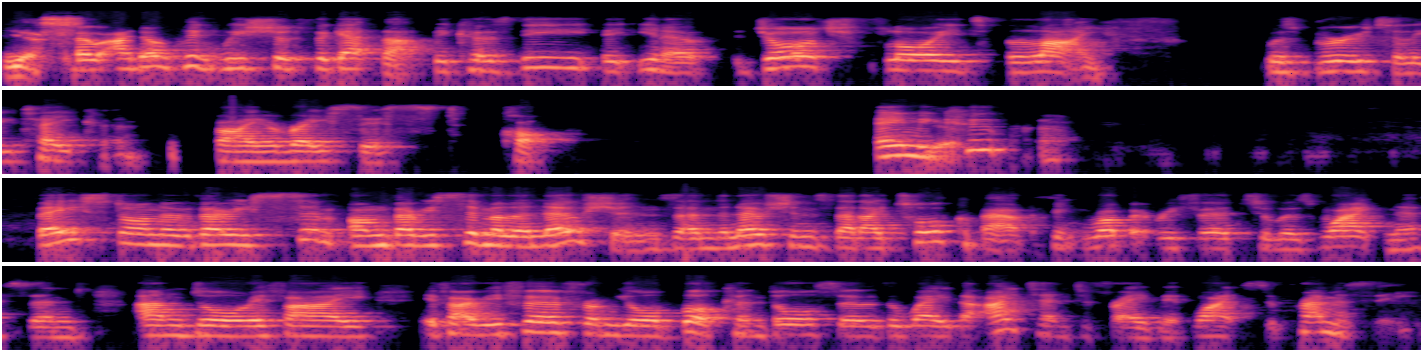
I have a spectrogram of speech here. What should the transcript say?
Yes. So I don't think we should forget that because the you know George Floyd's life was brutally taken by a racist cop. Amy yeah. Cooper, based on a very sim on very similar notions and the notions that I talk about, I think Robert referred to as whiteness and and or if I if I refer from your book and also the way that I tend to frame it, white supremacy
